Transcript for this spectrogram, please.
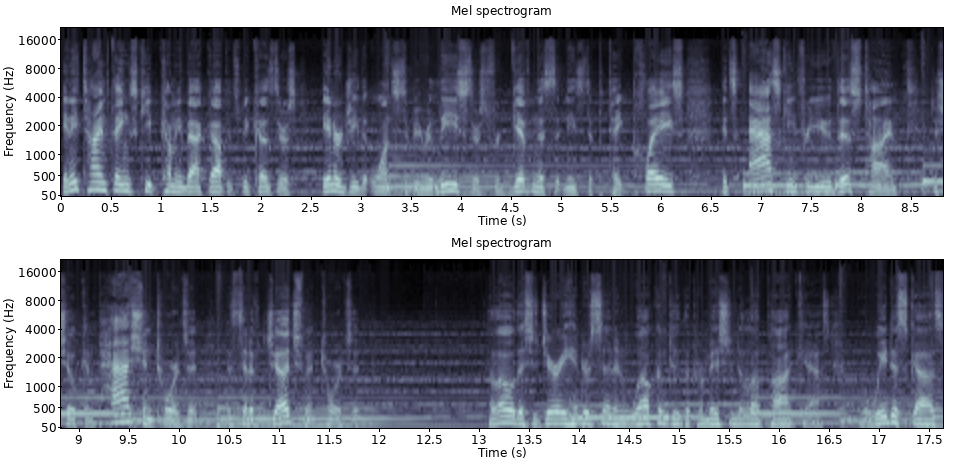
Anytime things keep coming back up, it's because there's energy that wants to be released, there's forgiveness that needs to take place. It's asking for you this time to show compassion towards it instead of judgment towards it. Hello, this is Jerry Henderson, and welcome to the Permission to Love podcast, where we discuss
